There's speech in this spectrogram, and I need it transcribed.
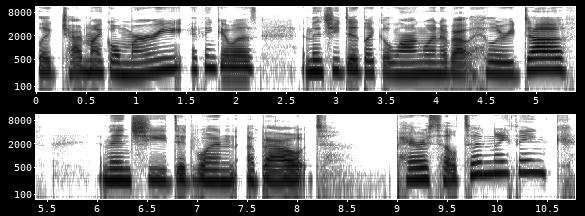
like Chad Michael Murray, I think it was and then she did like a long one about Hilary Duff. And then she did one about Paris Hilton, I think.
